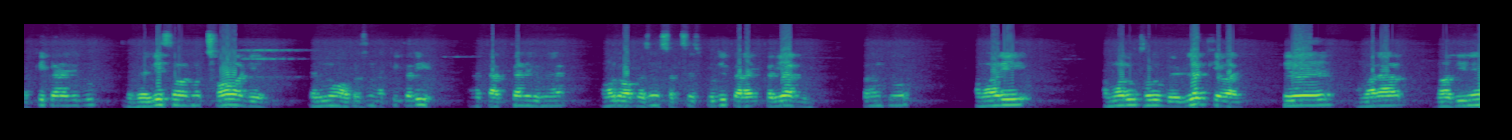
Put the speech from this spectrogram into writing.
નક્કી કરાવી દીધું. વહેલી સવારમાં છ વાગે એમનું ઓપરેશન નક્કી કરી અને તાત્કાલિક એમને અમારું ઓપરેશન સક્સેસફુલી કરાવી કરી આપ્યું. પરંતુ અમારી અમારું થોડું બેડલક કહેવાય કે અમારા ભાભીને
